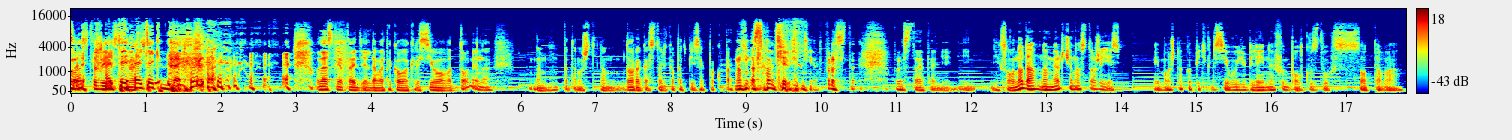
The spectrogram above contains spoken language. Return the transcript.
у нас тоже есть мерч. У нас нет отдельного такого красивого домена, потому что нам дорого столько подписок покупать. Но на самом деле нет, просто, просто это не, не, не слово. Ну да, но мерч у нас тоже есть. И можно купить красивую юбилейную футболку с 200-го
